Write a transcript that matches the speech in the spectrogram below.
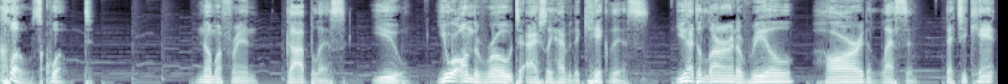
Close quote. No, my friend, God bless you. You are on the road to actually having to kick this. You had to learn a real hard lesson that you can't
